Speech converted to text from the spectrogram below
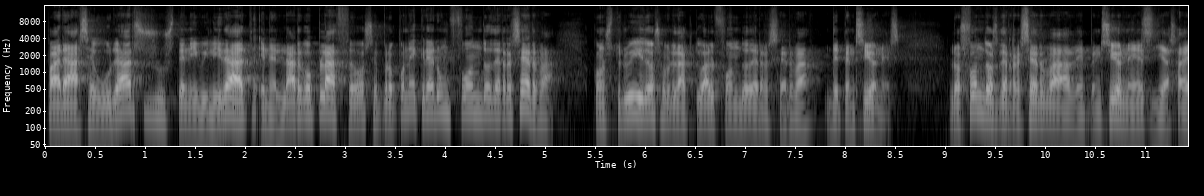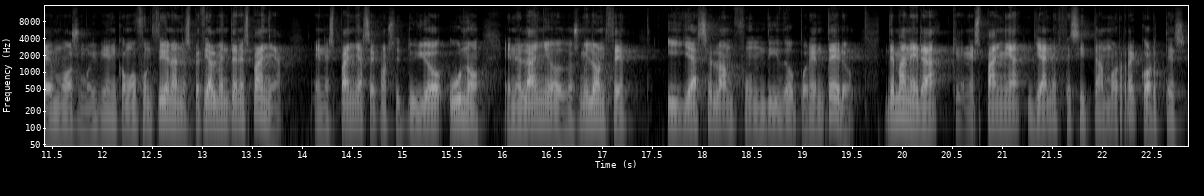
Para asegurar su sostenibilidad en el largo plazo, se propone crear un fondo de reserva, construido sobre el actual fondo de reserva de pensiones. Los fondos de reserva de pensiones ya sabemos muy bien cómo funcionan, especialmente en España. En España se constituyó uno en el año 2011 y ya se lo han fundido por entero. De manera que en España ya necesitamos recortes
